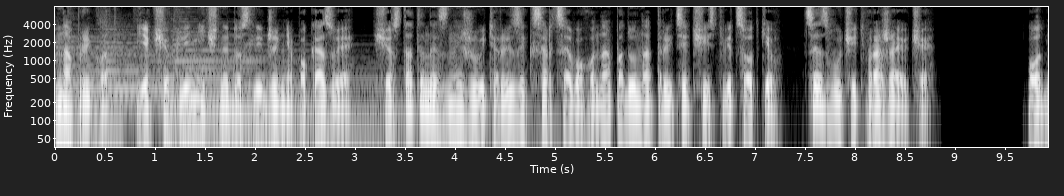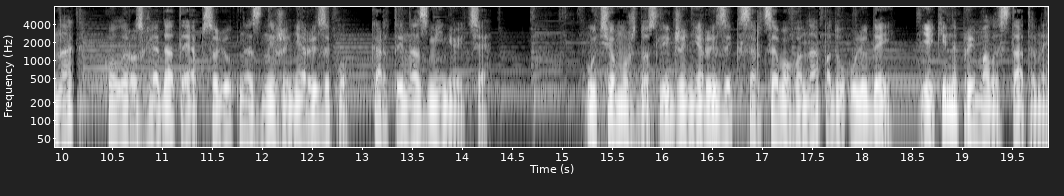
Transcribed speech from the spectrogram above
Наприклад, якщо клінічне дослідження показує, що статини знижують ризик серцевого нападу на 36%, це звучить вражаюче. Однак, коли розглядати абсолютне зниження ризику, картина змінюється. У цьому ж дослідженні ризик серцевого нападу у людей, які не приймали статини,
